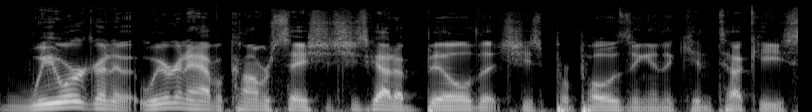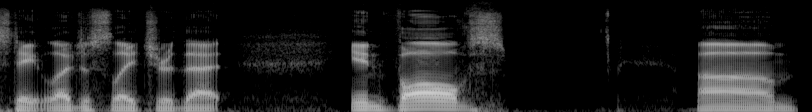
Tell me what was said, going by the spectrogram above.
we were gonna we were gonna have a conversation. She's got a bill that she's proposing in the Kentucky state legislature that involves um,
